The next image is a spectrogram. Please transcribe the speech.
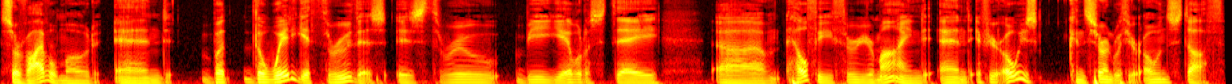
survival mode. And but the way to get through this is through being able to stay um, healthy through your mind. And if you're always concerned with your own stuff,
